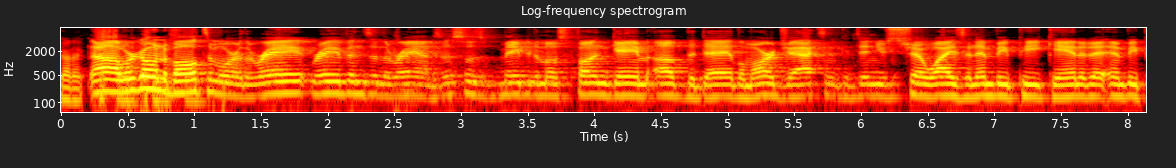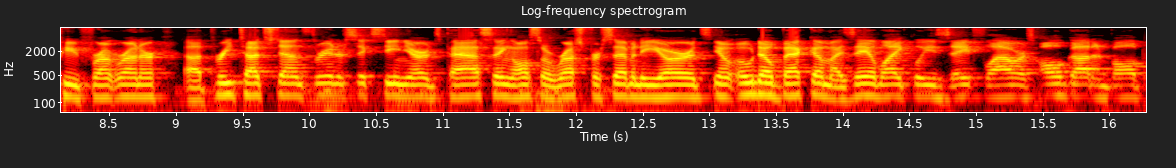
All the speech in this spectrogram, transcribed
Got uh, we're going to Baltimore, the Ra- Ravens and the Rams. This was maybe the most fun game of the day. Lamar Jackson continues to show why he's an MVP candidate, MVP frontrunner. Uh, three touchdowns, 316 yards passing, also rushed for 70 yards. You know, Odell Beckham, Isaiah Likely, Zay Flowers all got involved.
